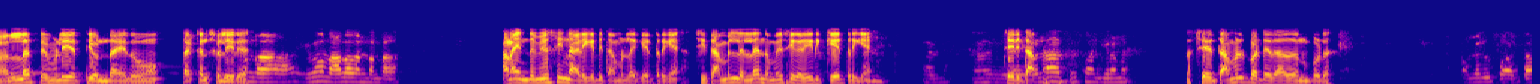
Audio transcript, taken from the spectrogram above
நல்ல ஃபெமிலியர் டியூன் தான் இதுவும் டக்குன்னு சொல்லிடு இவன் லாலா வேண்டாம்டா ஆனா இந்த மியூசிக் நான் அடிக்கடி தமிழ்ல கேட்டிருக்கேன். சி தமிழ்ல இல்ல இந்த மியூசிக் அடிக்கடி கேட்டிருக்கேன். சரி, சரி தமிழ் பாட்டு ஏதாவது ஒன்று போடு. தமிழ் பாட்டா?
